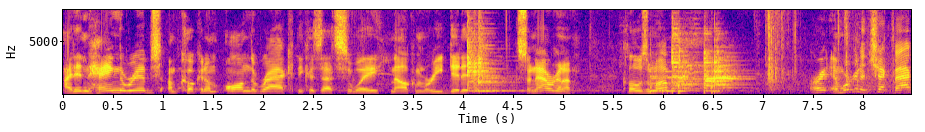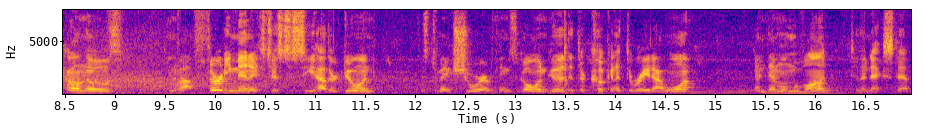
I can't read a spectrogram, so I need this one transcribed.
I didn't hang the ribs. I'm cooking them on the rack because that's the way Malcom Reed did it. So now we're gonna close them up. All right, and we're gonna check back on those in about 30 minutes just to see how they're doing, just to make sure everything's going good, that they're cooking at the rate I want, and then we'll move on to the next step.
